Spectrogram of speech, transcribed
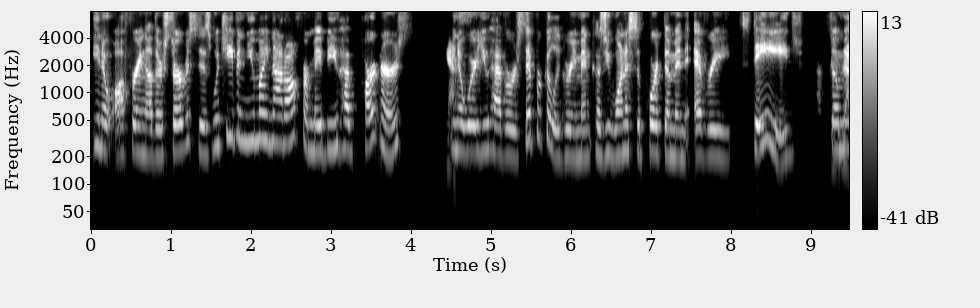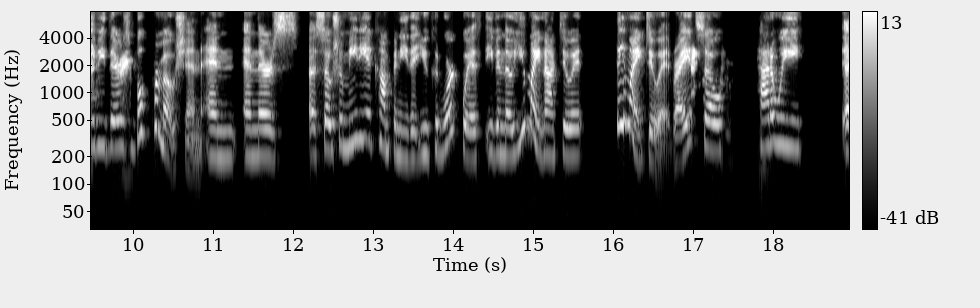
you know, offering other services, which even you might not offer. Maybe you have partners, yes. you know, where you have a reciprocal agreement because you want to support them in every stage so exactly. maybe there's book promotion and and there's a social media company that you could work with even though you might not do it they might do it right so how do we uh,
